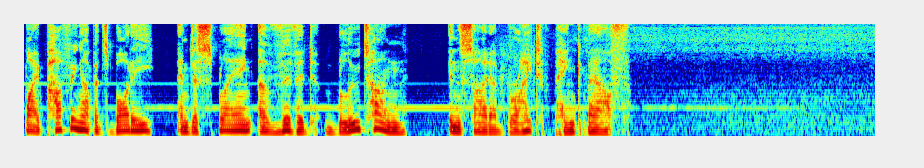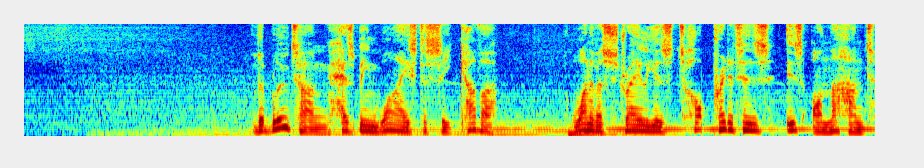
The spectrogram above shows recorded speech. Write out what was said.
by puffing up its body and displaying a vivid blue tongue inside a bright pink mouth. The blue tongue has been wise to seek cover. One of Australia's top predators is on the hunt.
